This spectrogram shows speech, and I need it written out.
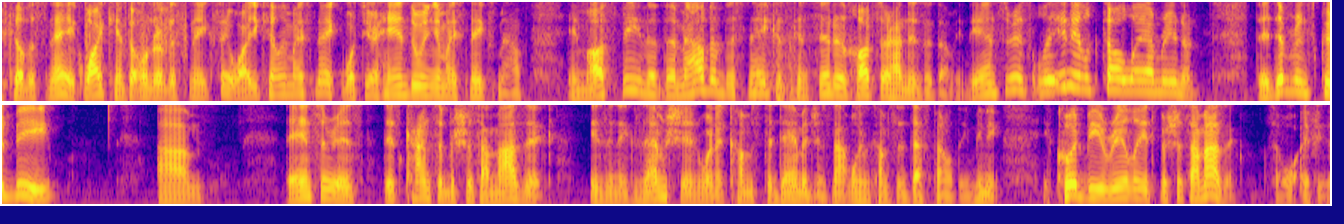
kill the snake? Why can't the owner of the snake say, Why are you killing my snake? What's your hand doing in my snake's mouth? It must be that the mouth of the snake is considered chatzar hanizatami. The answer is the difference could be um, the answer is this concept of shus is an exemption when it comes to damages, not when it comes to the death penalty. Meaning, it could be really it's b'shus hamazik. So if it's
